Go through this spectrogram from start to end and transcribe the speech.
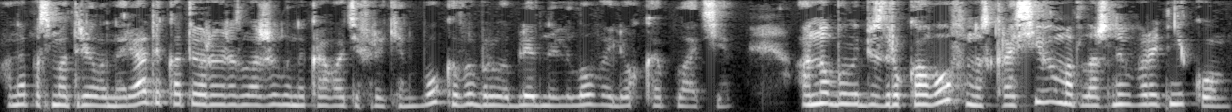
Она посмотрела наряды, которые разложила на кровати Фрекенбок, и выбрала бледно-лиловое легкое платье. Оно было без рукавов, но с красивым отложным воротником,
